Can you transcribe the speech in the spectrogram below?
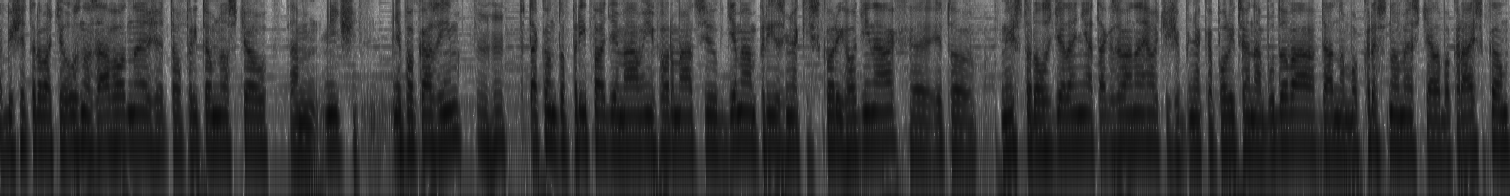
vyšetrovateľ uzná závodné, že tou prítomnosťou tam nič nepokazím. Uh-huh. V takomto prípade mám informáciu, kde mám prísť v nejakých skorých hodinách. E, Je to miesto rozdelenia takzvaného, čiže nejaká policajná budova v danom okresnom meste alebo krajskom.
